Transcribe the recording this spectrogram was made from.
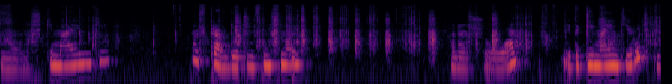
Ножки маленькие. Он вправду очень смешной. Хорошо. И такие маленькие ручки.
